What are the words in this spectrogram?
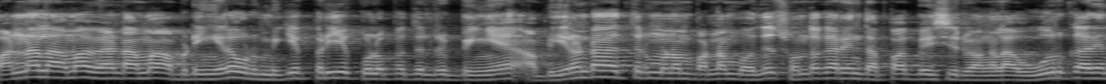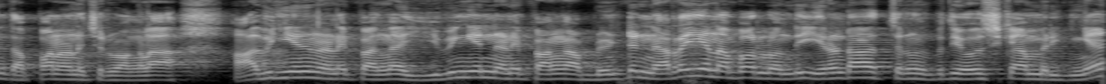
பண்ணலாமா வேண்டாமா அப்படிங்கிற ஒரு மிகப்பெரிய குழப்பத்தில் இருப்பீங்க. அப்படி இரண்டாவது திருமணம் பண்ணும்போது சொந்தக்காரையும் தப்பாக பேசிடுவாங்களா ஊருக்காரையும் தப்பாக நினச்சிருவாங்களா அவங்கன்னு நினைப்பாங்க இவங்கன்னு நினைப்பாங்க அப்படின்ட்டு நிறைய நபர்கள் வந்து இரண்டாவது திருமணத்தை பற்றி யோசிக்காமல் இருக்கீங்க.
